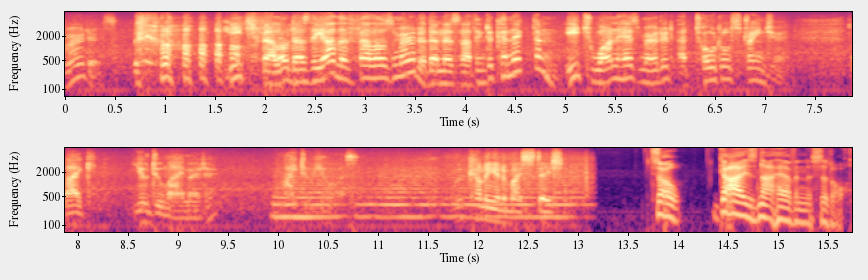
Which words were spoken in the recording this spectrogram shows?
murders. Each fellow does the other fellow's murder. Then there's nothing to connect them. Each one has murdered a total stranger. Like, you do my murder, I do yours. We're coming into my station. So, Guy's not having this at all.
